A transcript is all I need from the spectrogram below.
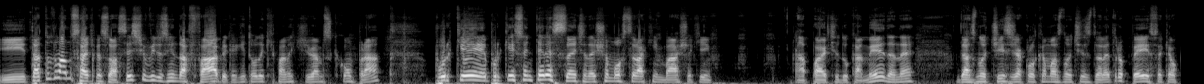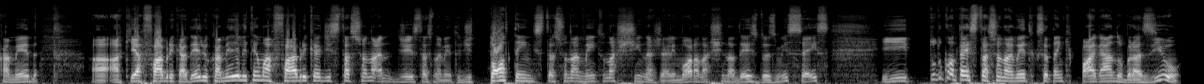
E tá tudo lá no site, pessoal. Assiste o videozinho da fábrica aqui, todo o equipamento que tivemos que comprar. Porque, porque isso é interessante, né? Deixa eu mostrar aqui embaixo aqui a parte do Kameda, né? Das notícias, já colocamos as notícias do Eletropay, isso aqui é o Cameda. Aqui a fábrica dele, o Cameda ele tem uma fábrica de, estaciona de estacionamento, de totem de estacionamento na China já. Ele mora na China desde 2006 e tudo quanto é estacionamento que você tem que pagar no Brasil,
